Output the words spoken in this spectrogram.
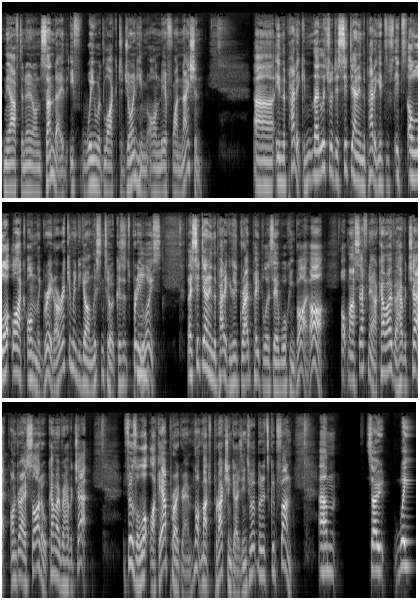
in the afternoon on Sunday if we would like to join him on F1 Nation uh, in the paddock, and they literally just sit down in the paddock. It's it's a lot like on the grid. I recommend you go and listen to it because it's pretty loose. They sit down in the paddock and just grab people as they're walking by. Oh, Otmar Szafnauer, come over, have a chat. Andreas Seidl, come over, have a chat. It feels a lot like our program. Not much production goes into it, but it's good fun. Um, so we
